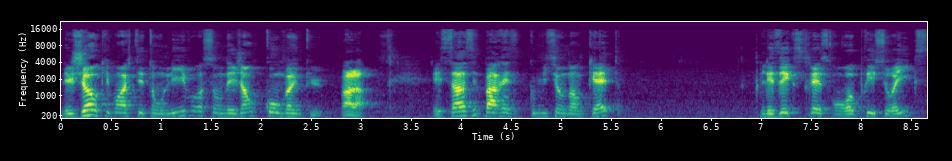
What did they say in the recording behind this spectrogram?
Les gens qui vont acheter ton livre sont des gens convaincus. Voilà. Et ça, c'est par commission d'enquête. Les extraits seront repris sur X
